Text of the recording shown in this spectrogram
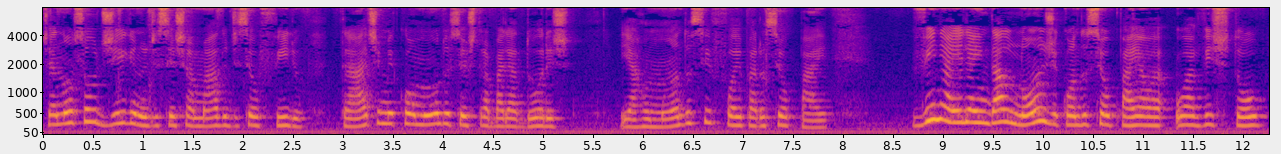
Já não sou digno de ser chamado de seu filho. Trate-me como um dos seus trabalhadores. E arrumando-se, foi para o seu pai. Vinha ele ainda longe quando seu pai o avistou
